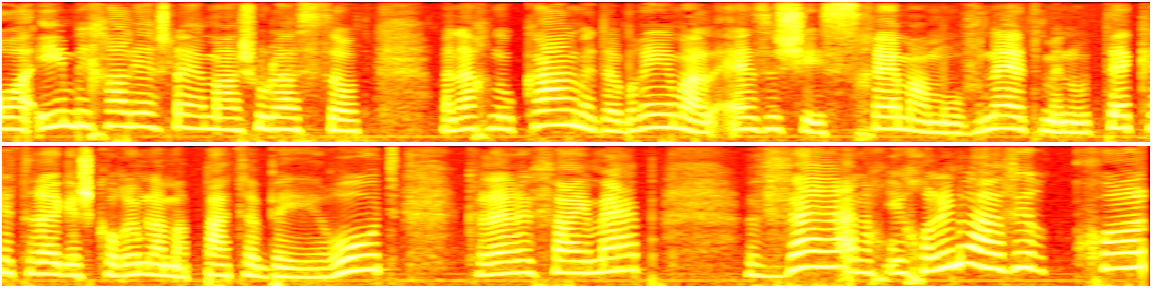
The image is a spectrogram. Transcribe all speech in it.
או האם בכלל יש להם משהו לעשות. ואנחנו כאן מדברים על איזושהי סכמה מובנית, מנותקת רגש, קוראים לה מפת הבהירות, Clarify Map, ואנחנו יכולים להעביר כל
